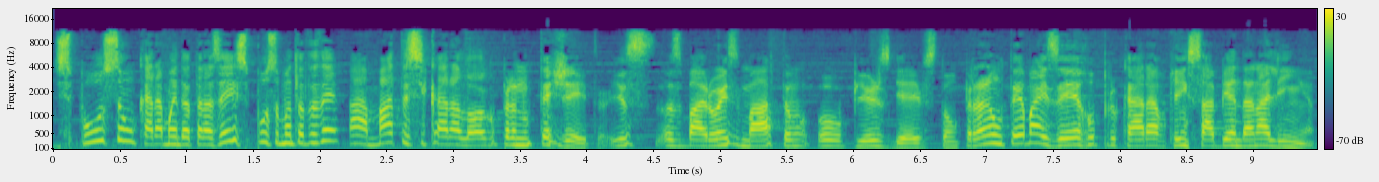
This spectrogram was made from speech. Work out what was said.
expulsam, o cara manda trazer, expulsa, manda trazer. Ah, mata esse cara logo pra não ter jeito. E os, os barões matam o Piers Gaveston para não ter mais erro pro cara, quem sabe, andar na linha.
